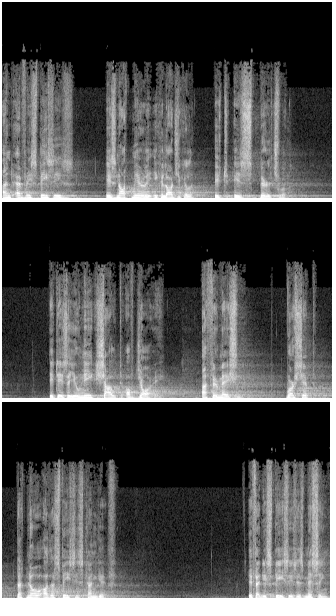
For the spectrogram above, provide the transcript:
and every species is not merely ecological, it is spiritual. It is a unique shout of joy, affirmation, worship that no other species can give. If any species is missing,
